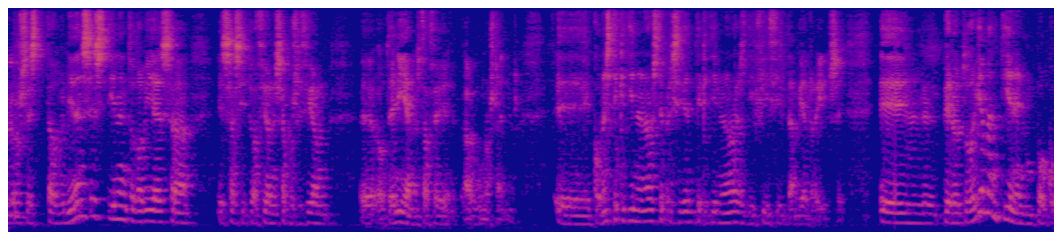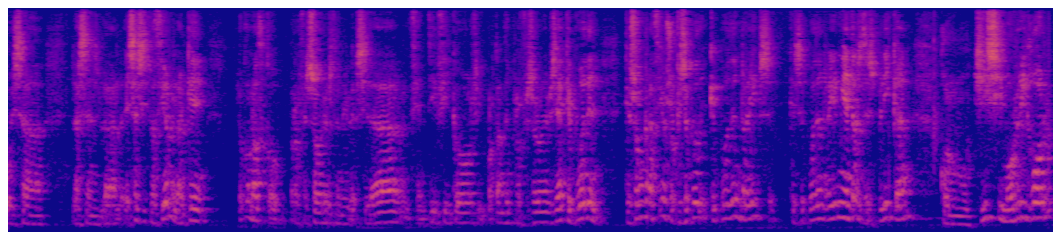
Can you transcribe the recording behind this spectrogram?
Los estadounidenses tienen todavía esa, esa situación, esa posición, eh, o tenían hasta hace algunos años. Eh, con este que tienen ahora, este presidente que tienen ahora, es difícil también reírse. El- pero todavía mantienen un poco esa, la la- esa situación en la que yo conozco profesores de universidad, científicos, importantes profesores de universidad que pueden, que son graciosos, que, se pueden, que pueden reírse, que se pueden reír mientras te explican con muchísimo rigor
